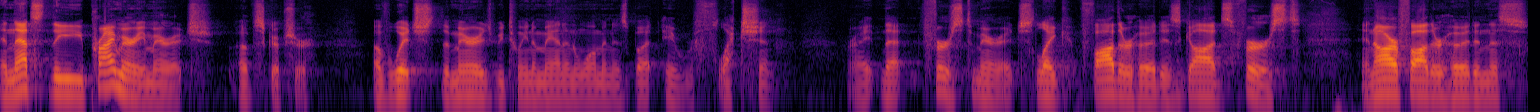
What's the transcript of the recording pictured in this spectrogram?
and that's the primary marriage of Scripture, of which the marriage between a man and a woman is but a reflection, right? That first marriage, like fatherhood, is God's first, and our fatherhood in this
